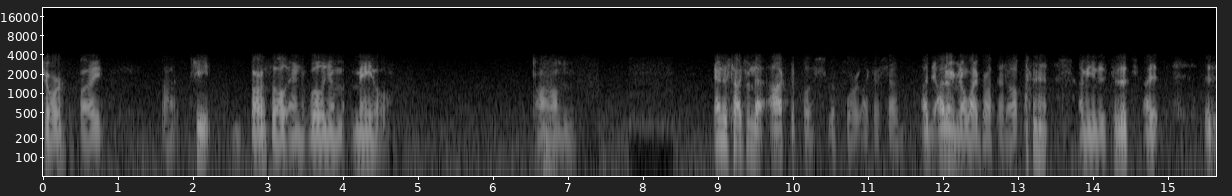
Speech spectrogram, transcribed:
Shore by uh, Kate Barthel and William Mayo. Um, and aside from the octopus report, like I said, I, I don't even know why I brought that up. I mean, because it's I, it's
